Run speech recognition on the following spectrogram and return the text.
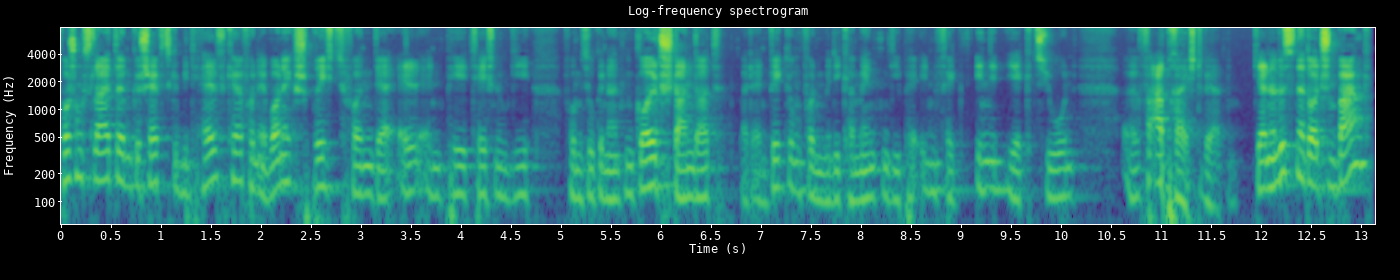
Forschungsleiter im Geschäftsgebiet Healthcare von Evonik spricht von der LNP-Technologie vom sogenannten Goldstandard bei der Entwicklung von Medikamenten, die per Infekt Injektion äh, verabreicht werden. Die Analysten der Deutschen Bank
